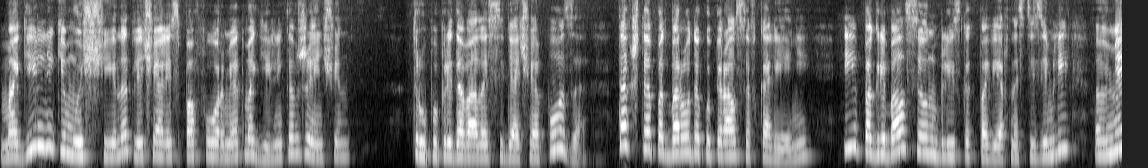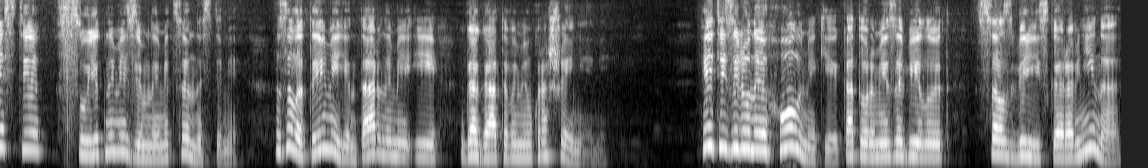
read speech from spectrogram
Могильники мужчин отличались по форме от могильников женщин. Трупу придавалась сидячая поза, так что подбородок упирался в колени, и погребался он близко к поверхности земли вместе с суетными земными ценностями: золотыми, янтарными и гагатовыми украшениями. Эти зеленые холмики, которыми изобилует Салсберийская равнина,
